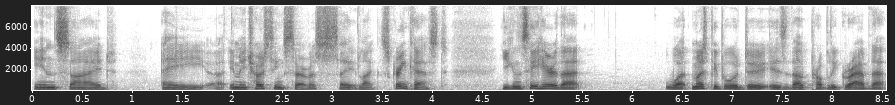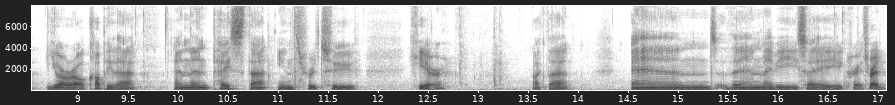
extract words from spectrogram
inside a uh, image hosting service, say like Screencast, you can see here that what most people would do is they'll probably grab that URL, copy that, and then paste that in through to here, like that, and then maybe say create thread.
